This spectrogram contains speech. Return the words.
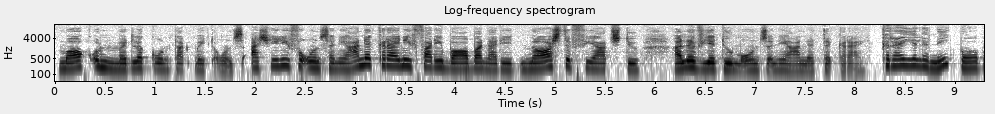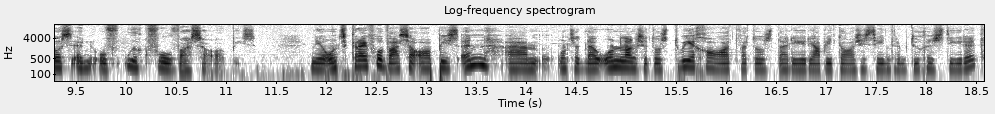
maak onmiddellik kontak met ons. As jy nie vir ons in die hande kry nie, vat die baba na die naaste veearts toe. Hulle weet hoe om ons in die hande te kry. Kry julle net babas in of ook volwasse apies? Nee, ons kry volwasse apies in. Ehm um, ons het nou onlangs het ons twee gehad wat ons na die rehabilitasiesentrum toe gestuur het.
